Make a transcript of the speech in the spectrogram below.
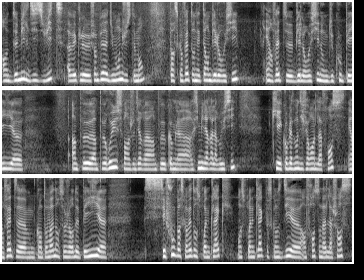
En 2018 avec le championnat du monde justement parce qu'en fait on était en Biélorussie. Et en fait euh, Biélorussie donc du coup pays euh, un peu un peu russe enfin je veux dire un peu comme la similaire à la Russie qui est complètement différent de la France. Et en fait euh, quand on va dans ce genre de pays euh, c'est fou parce qu'en fait on se prend une claque. On se prend une claque parce qu'on se dit euh, en France on a de la chance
